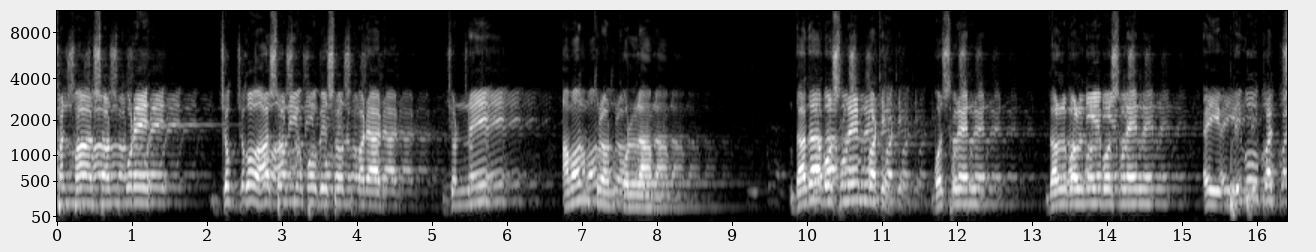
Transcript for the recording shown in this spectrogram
সম্ভাষণ করে যোগ্য আসনে উপবেশন করার জন্য আমন্ত্রণ করলাম। দাদা বসলেন বটে। বসলেন। দলবল নিয়ে বসলেন। এই ভৃগু কচ্ছ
